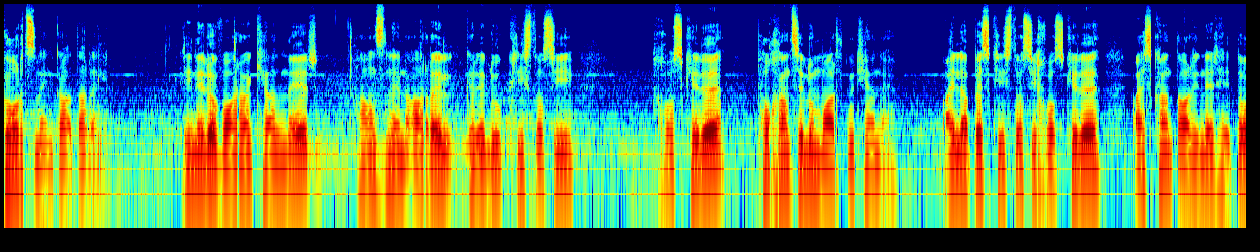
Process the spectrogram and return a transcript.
գործն են կատարել։ Լիներով առաքյալներ հանձն են առել գրելու Քրիստոսի խոսքերը փոխանցելու մարդկությանը։ Այլապես Քրիստոսի խոսքերը այսքան տարիներ հետո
